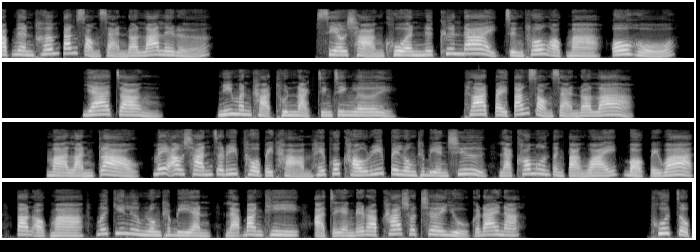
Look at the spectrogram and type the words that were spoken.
รับเงินเพิ่มตั้งสองแสนดอลลาร์เลยเหรอ เซียวฉางควรนึกขึ้นได้จึงโพล่งออกมา โอ้โหแย่จัง นี่มันขาดทุนหนักจริง ๆ เลย พลาดไปตั้งสองแสนดอลลาร์ มาหลันกล่าว ไม่เอาฉันจะรีบโทรไปถาม ให้พวกเขารีบไปลงทะเบียนชื่อ และข้อมูลต่างๆไว้ บอกไปว่า ตอนออกมาเมื่อกี้ลืมลงทะเบียน และบางทีอาจจะยังได้รับค่าชดเชยอยู่ก็ได้นะ พูดจบ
